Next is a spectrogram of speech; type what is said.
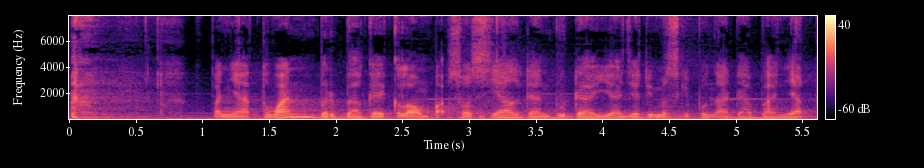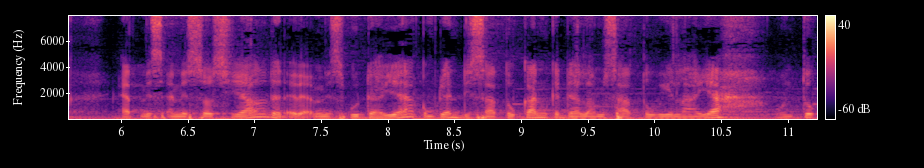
penyatuan berbagai kelompok sosial dan budaya. Jadi meskipun ada banyak etnis-etnis sosial dan etnis budaya kemudian disatukan ke dalam satu wilayah untuk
